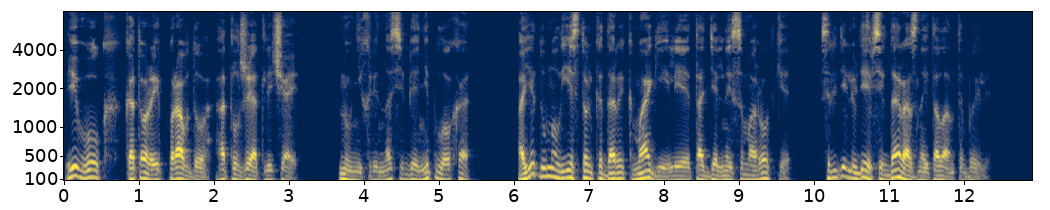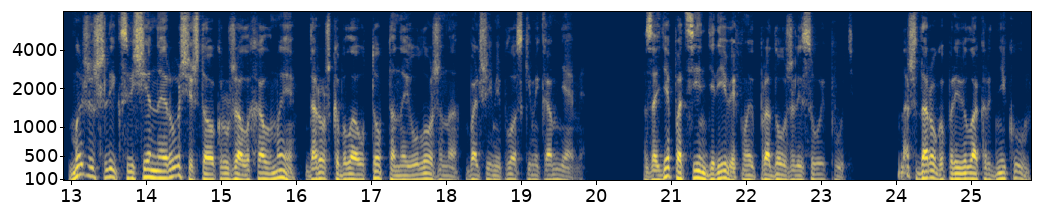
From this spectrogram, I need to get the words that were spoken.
И Вук, который правду от лжи отличает. Ну, ни хрена себе, неплохо. А я думал, есть только дары к магии или это отдельные самородки. Среди людей всегда разные таланты были. Мы же шли к священной роще, что окружала холмы. Дорожка была утоптана и уложена большими плоскими камнями. Зайдя под сень деревьев, мы продолжили свой путь. Наша дорога привела к роднику,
